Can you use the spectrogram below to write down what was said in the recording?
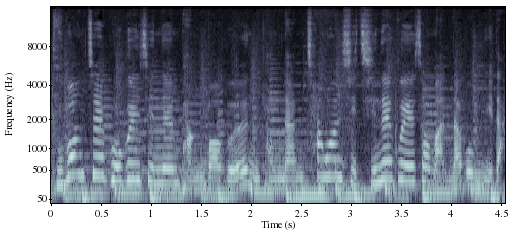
두 번째 복을 짓는 방법은 경남 창원시 진해구에서 만나봅니다.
